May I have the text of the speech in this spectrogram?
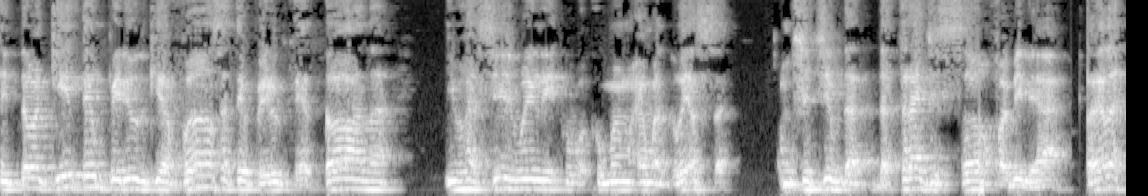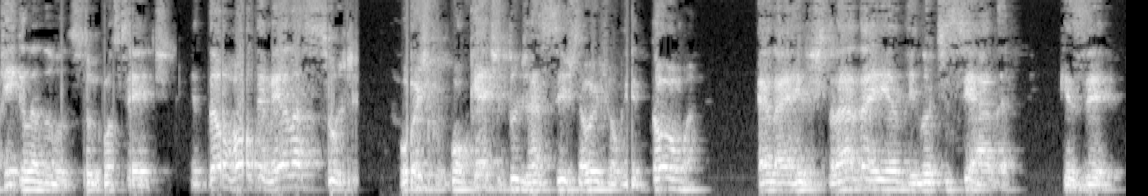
Então aqui tem um período que avança, tem um período que retorna, e o racismo, ele, como é uma doença, um sentido da, da tradição familiar, então ela fica lá no subconsciente. Então, volta e meia, ela surge. Hoje, qualquer atitude racista, hoje alguém toma, ela é registrada e noticiada. Quer dizer,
